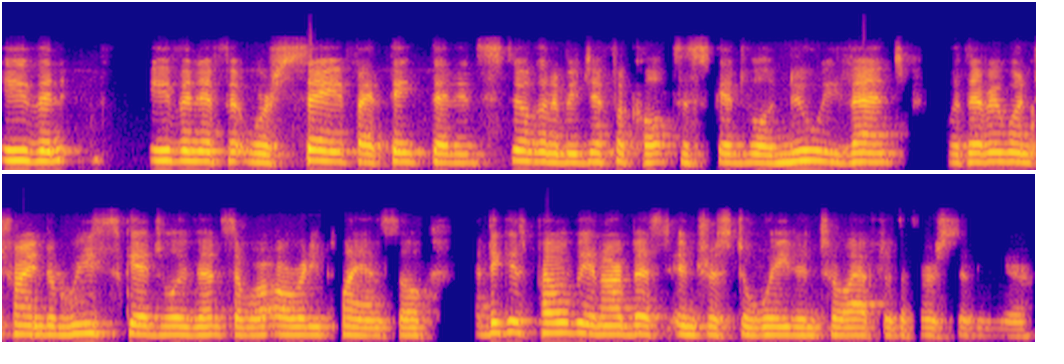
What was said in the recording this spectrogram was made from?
even, even if it were safe, I think that it's still going to be difficult to schedule a new event with everyone trying to reschedule events that were already planned. So I think it's probably in our best interest to wait until after the first of the year.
